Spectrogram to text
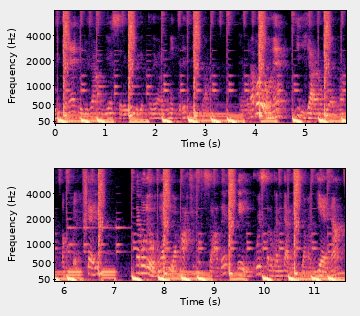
ritenendo diciamo, di essere quelli che potevano rimettere in vita eh, Napoleone, gli dichiarano guerra. Ok. Ok? Napoleone arriva a in questa località che si chiama Iena,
